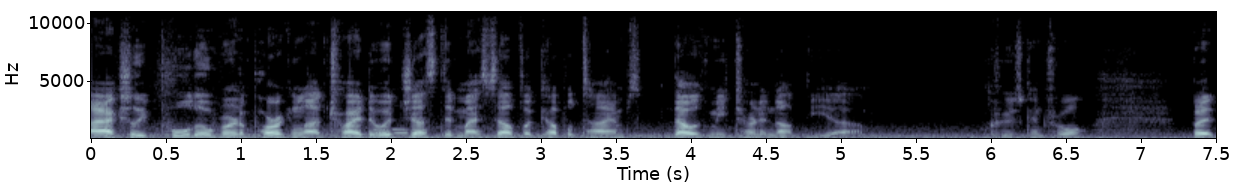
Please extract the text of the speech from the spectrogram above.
I actually pulled over in a parking lot, tried to adjust it myself a couple times. That was me turning off the uh, cruise control. But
